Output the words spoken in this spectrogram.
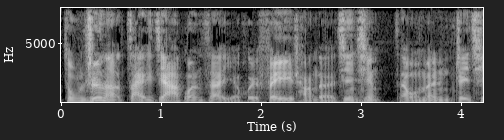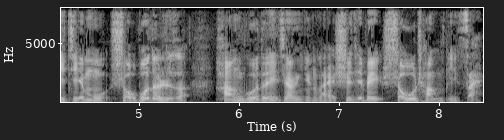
总之呢，在家观赛也会非常的尽兴。在我们这期节目首播的日子，韩国队将迎来世界杯首场比赛，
